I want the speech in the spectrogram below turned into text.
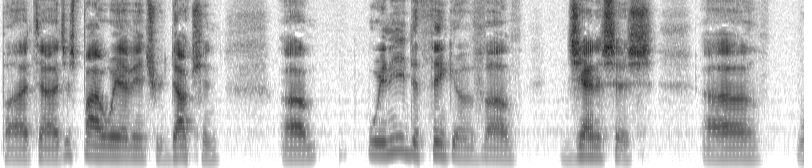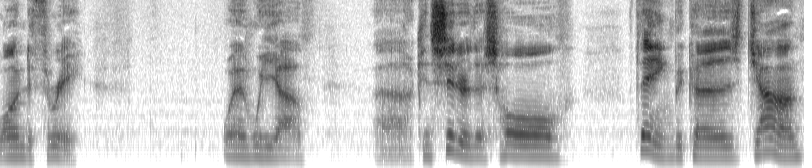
But uh, just by way of introduction, um, we need to think of um, Genesis uh, 1 to 3 when we uh, uh, consider this whole thing because John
